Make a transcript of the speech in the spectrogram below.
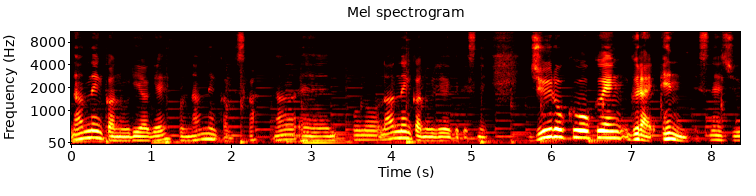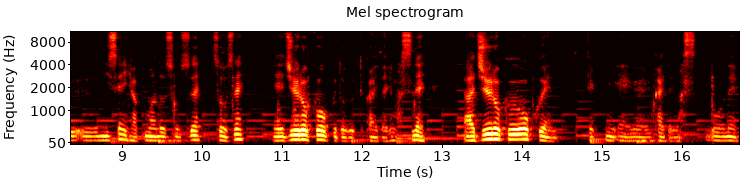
何年間の売り上げ、これ何年間ですか？な、えー、この何年間の売り上げですね、16億円ぐらい、円ですね、2100万ドル、そうですね、そうですね、えー、16億ドルって書いてありますね。あ16億円って、えー、書いてあります。もうね、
